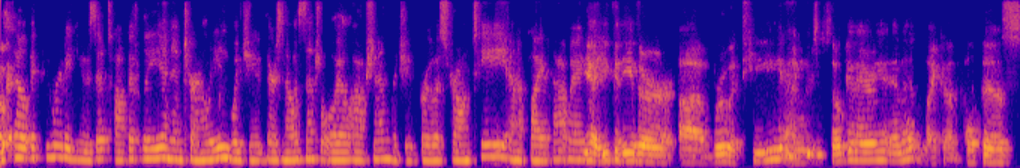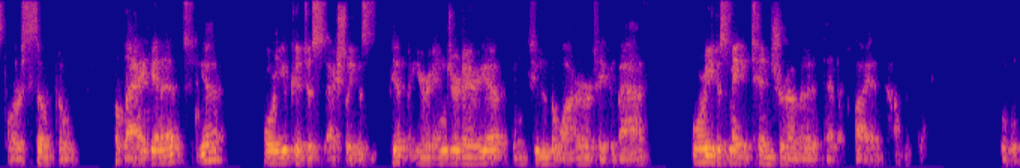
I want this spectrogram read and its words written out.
Okay. so if you were to use it topically and internally, would you, there's no essential oil option, would you brew a strong tea and apply it that way? Yeah, you could either uh brew a tea and soak an area in it, like a poultice or soak a. A rag in it, yeah. Or you could just actually just dip your injured area into the water or take a bath. Or you just make a tincture of it and apply it. topically. Mhm.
